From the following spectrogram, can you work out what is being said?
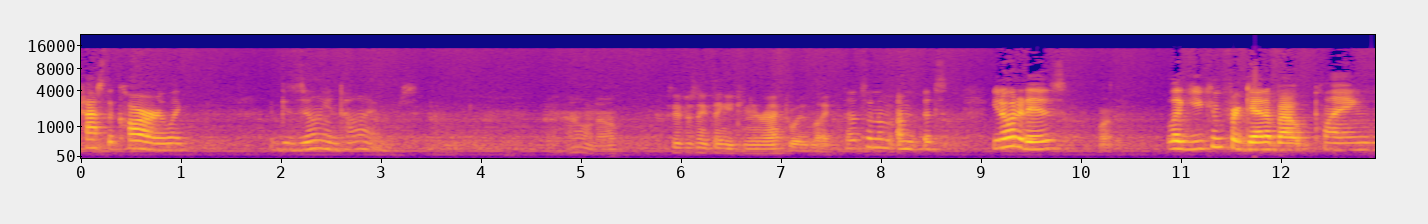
past the car, like, a gazillion times. I don't know. See if there's anything you can interact with. Like, That's what I'm, I'm, it's, you know what it is? What? Like, you can forget about playing,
